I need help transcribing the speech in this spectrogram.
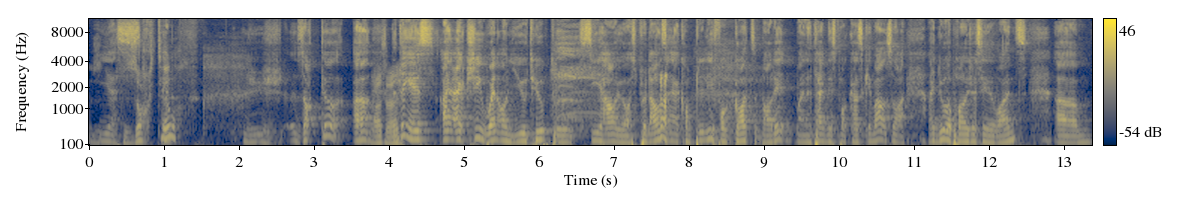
Yes. Zochtil. Zoctil. Uh, the thing is, I actually went on YouTube to see how it was pronounced, and I completely forgot about it by the time this podcast came out. So I, I do apologize in advance. Um,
